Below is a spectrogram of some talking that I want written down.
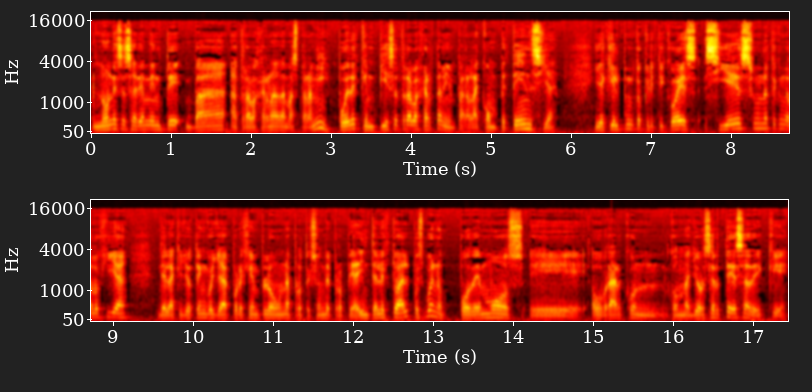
no necesariamente va a trabajar nada más para mí, puede que empiece a trabajar también para la competencia. Y aquí el punto crítico es, si es una tecnología de la que yo tengo ya, por ejemplo, una protección de propiedad intelectual, pues bueno, podemos eh, obrar con, con mayor certeza de que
